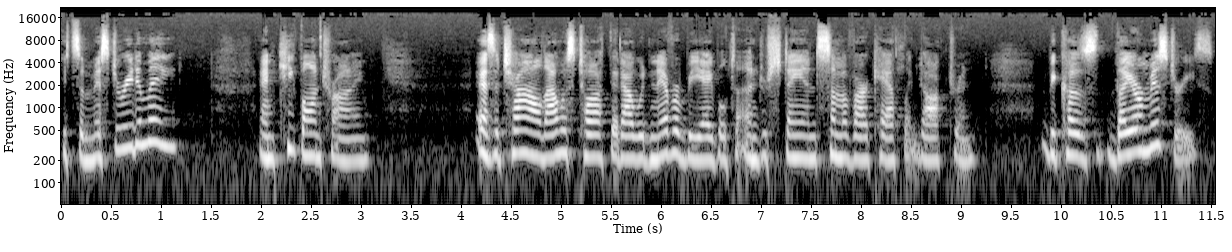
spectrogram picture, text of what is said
It's a mystery to me and keep on trying. As a child, I was taught that I would never be able to understand some of our Catholic doctrine because they are mysteries.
